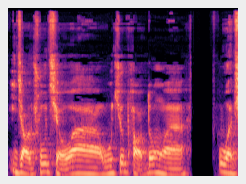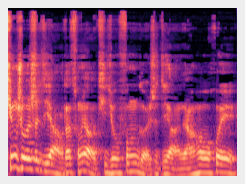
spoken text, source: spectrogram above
一脚出球啊，无球跑动啊。我听说是这样，他从小踢球风格是这样，然后会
